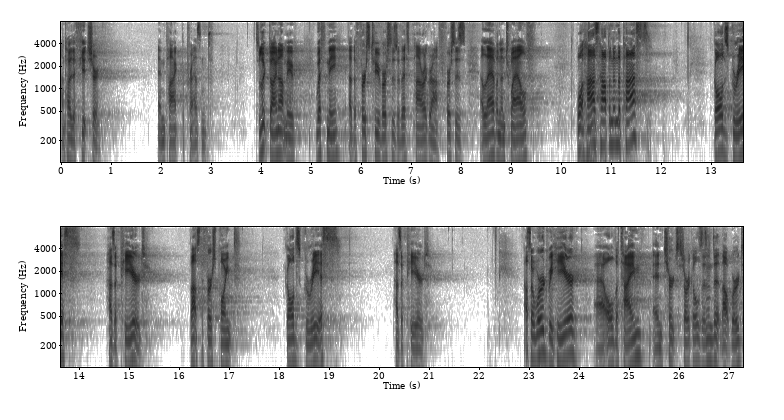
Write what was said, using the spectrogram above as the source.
and how the future impact the present. So look down at me with me at the first two verses of this paragraph, verses 11 and 12. What has happened in the past? God's grace has appeared. That's the first point. God's grace has appeared. That's a word we hear uh, all the time in church circles, isn't it? That word,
